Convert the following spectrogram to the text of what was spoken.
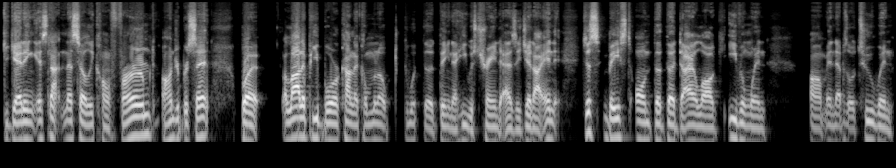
getting. It's not necessarily confirmed 100, percent but a lot of people are kind of coming up with the thing that he was trained as a Jedi, and just based on the the dialogue, even when um in episode two when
